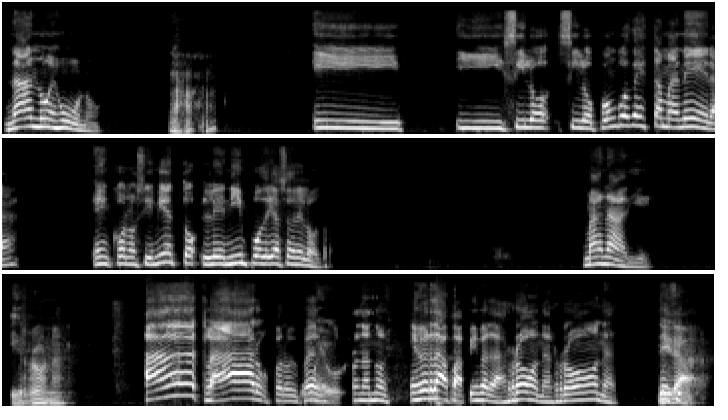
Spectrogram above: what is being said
Nano es uno. Ajá. Y, y si, lo, si lo pongo de esta manera, en conocimiento, Lenin podría ser el otro. Más nadie y Ronald. Ah, claro, pero, no, es verdad, papi, es verdad. Ronald, Ronald. Mira,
